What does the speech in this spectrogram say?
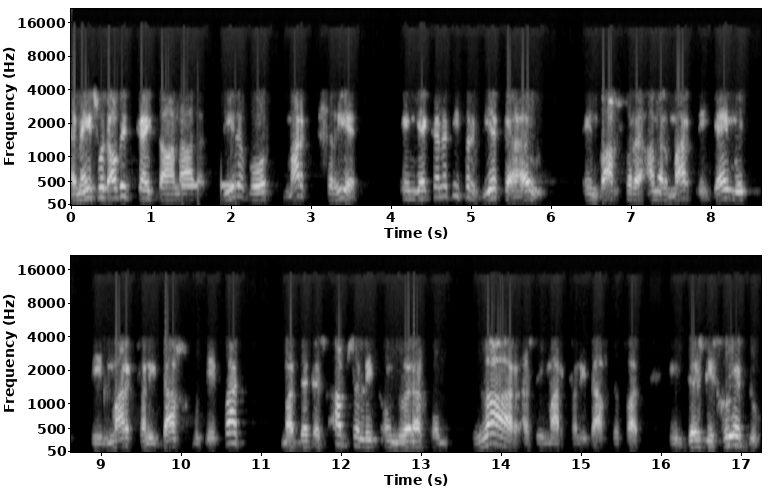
'n Mens moet altyd kyk daarna dat diere word markgereed en jy kan dit nie vir weke hou en wag vir 'n ander mark nie. Jy moet die mark van die dag moet jy vat, maar dit is absoluut onnodig om laer as die mark van die dag te vat en dis die groot doel.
